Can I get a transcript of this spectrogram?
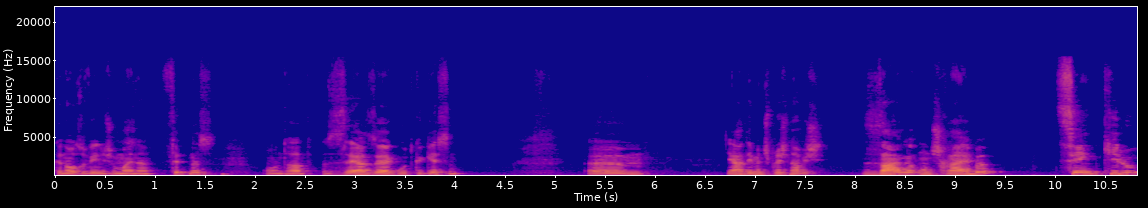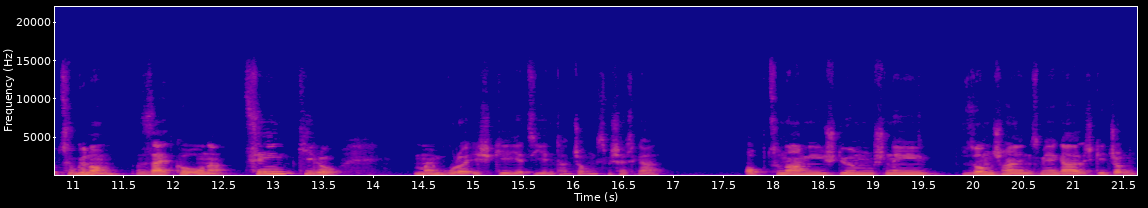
Genauso wenig um meine Fitness. Und habe sehr, sehr gut gegessen. Ähm, ja, dementsprechend habe ich sage und schreibe 10 Kilo zugenommen seit Corona. 10 Kilo. Mein Bruder, ich gehe jetzt jeden Tag joggen, ist mir scheißegal. Ob Tsunami, Stürmen, Schnee, Sonnenschein, ist mir egal, ich gehe joggen.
